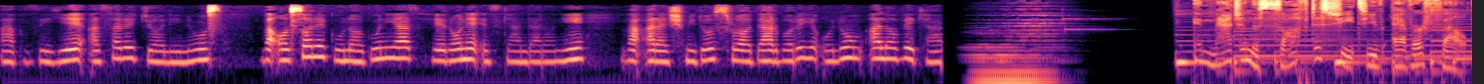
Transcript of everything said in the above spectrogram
اغذیه اثر جالینوس و آثار گوناگونی از هرون اسکندرانی و ارشمیدس را درباره علوم علاوه کرد. Imagine the softest sheets you've ever felt.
